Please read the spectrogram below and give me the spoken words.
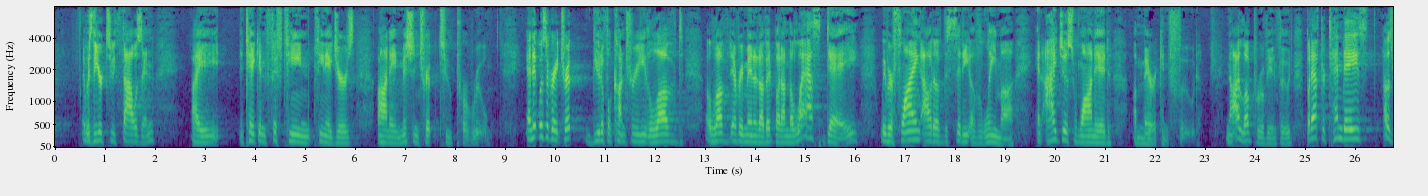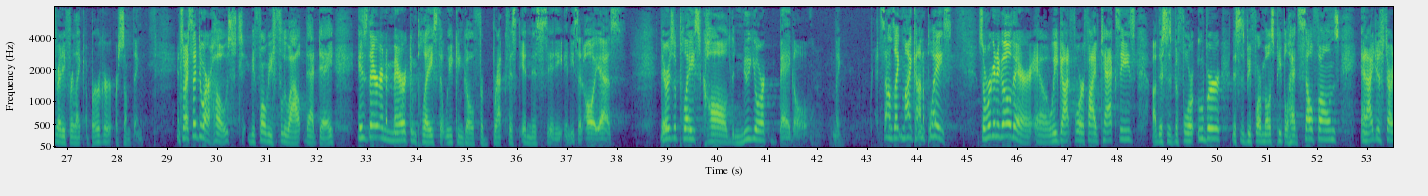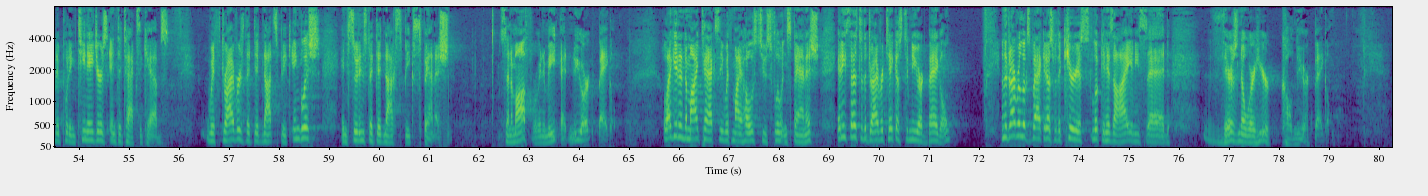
It was the year 2000. I had taken 15 teenagers on a mission trip to Peru. And it was a great trip, beautiful country, loved, loved every minute of it. But on the last day, we were flying out of the city of Lima, and I just wanted American food. Now, I love Peruvian food, but after 10 days, I was ready for like a burger or something. And so I said to our host before we flew out that day, is there an American place that we can go for breakfast in this city? And he said, oh yes. There is a place called New York Bagel. Like, that sounds like my kind of place. So we're going to go there. Uh, we got four or five taxis. Uh, this is before Uber. This is before most people had cell phones. And I just started putting teenagers into taxi cabs with drivers that did not speak English and students that did not speak Spanish. Send them off. We're going to meet at New York Bagel. Well, I get into my taxi with my host who's fluent in Spanish, and he says to the driver, take us to New York Bagel. And the driver looks back at us with a curious look in his eye and he said, There's nowhere here called New York Bagel.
